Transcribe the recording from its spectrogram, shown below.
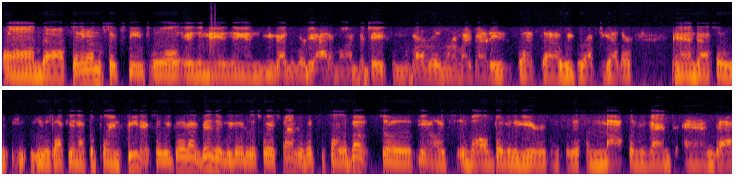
And uh, sitting on the 16th hole is amazing. And you guys have already had him on, but Jason LaBarba is one of my buddies that uh, we grew up together. And uh, so he, he was lucky enough to play in Phoenix. So we go down visit. We go to this waste management. What's this all about? So you know, it's evolved over the years into this massive event. And uh,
